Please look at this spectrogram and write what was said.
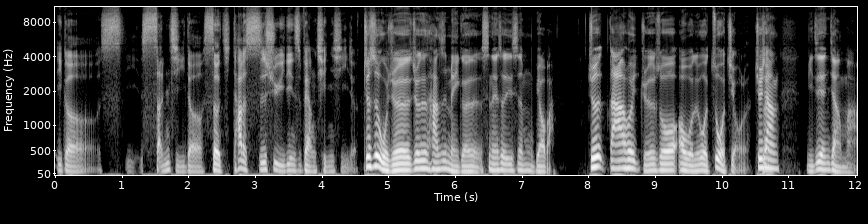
一个神级的设计，他的思绪一定是非常清晰的。就是我觉得，就是他是每个室内设计师的目标吧。就是大家会觉得说，哦，我如果做久了，就像你之前讲嘛，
